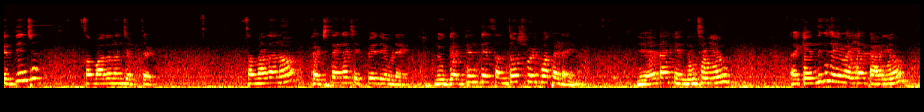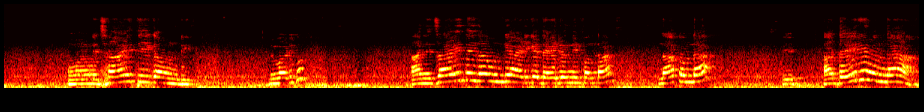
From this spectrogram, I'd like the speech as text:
గద్దించు. సమాధానం చెప్తాడు. సమాధానం ఖచ్చితంగా చెప్పే దేవుడు ఆయన. నువ్వు గద్దింటే సంతోషపడిపోతాడు ఆయన. ఏ నాకు ఎందుకు చెయ్యు? నాకెందుకు చేయవయ్యా కార్యం? నువ్వు నిజాయితీగా ఉండి. నువ్వు అడుగు. ఆ నిజాయితీగా ఉండి అడిగే ధైర్యం నీకుందా? నాకుందా? ఆ ధైర్యం ఉందా?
